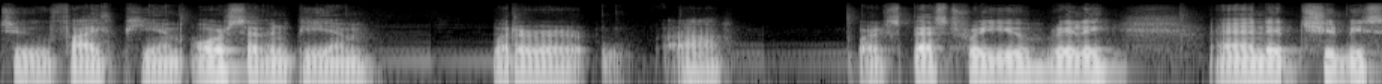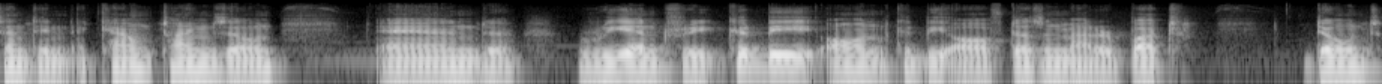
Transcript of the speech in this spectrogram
to 5 p.m. or 7 p.m. whatever uh, works best for you really and it should be sent in account time zone and re-entry could be on could be off doesn't matter but don't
